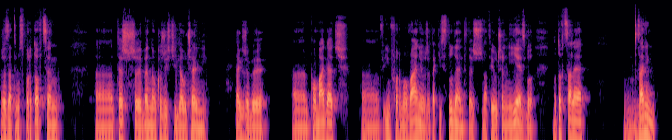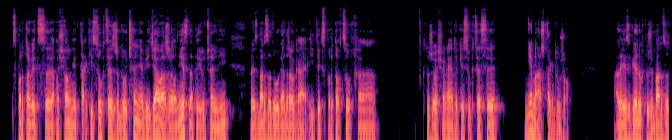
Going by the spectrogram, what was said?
że za tym sportowcem e, też będą korzyści dla uczelni, tak żeby e, pomagać w informowaniu, że taki student też na tej uczelni jest, bo, bo to wcale zanim sportowiec osiągnie taki sukces, żeby uczelnia wiedziała, że on jest na tej uczelni, to jest bardzo długa droga i tych sportowców, e, którzy osiągają takie sukcesy, nie ma aż tak dużo. Ale jest wielu, którzy bardzo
